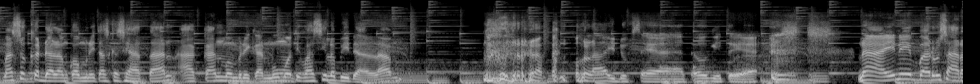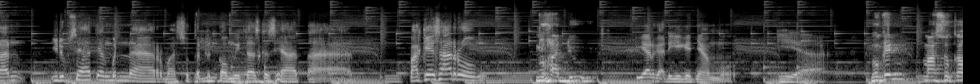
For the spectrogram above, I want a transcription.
masuk ke dalam komunitas kesehatan akan memberikanmu motivasi lebih dalam menerapkan pola hidup sehat. Oh, gitu ya. Nah, ini baru saran hidup sehat yang benar masuk ke komunitas kesehatan. Pakai sarung Waduh. biar gak digigit nyamuk. Iya. Mungkin masuk ke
